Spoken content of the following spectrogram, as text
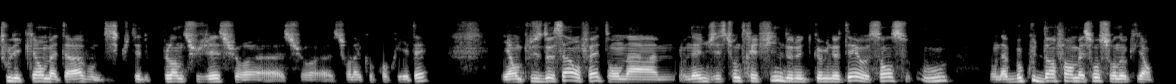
tous les clients Matera vont discuter de plein de sujets sur sur sur la copropriété. Et en plus de ça, en fait, on a on a une gestion très fine de notre communauté au sens où on a beaucoup d'informations sur nos clients.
